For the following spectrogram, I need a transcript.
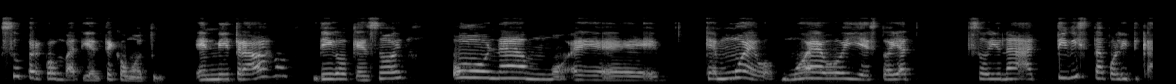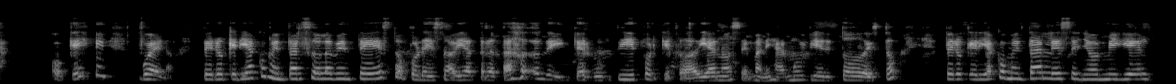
súper combatiente como tú. En mi trabajo digo que soy una eh, que muevo, muevo y estoy, soy una activista política, ¿ok? Bueno, pero quería comentar solamente esto, por eso había tratado de interrumpir, porque todavía no sé manejar muy bien todo esto, pero quería comentarle, señor Miguel,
